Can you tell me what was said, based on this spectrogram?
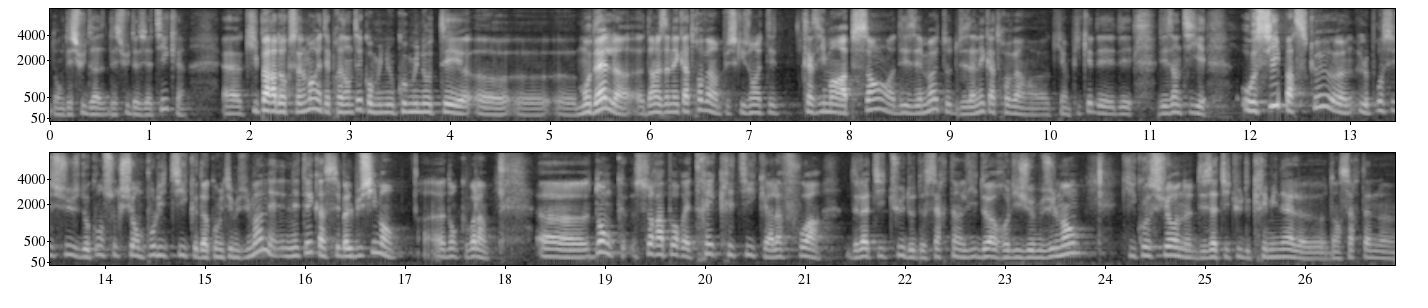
donc des Sud-Asiatiques, euh, qui paradoxalement étaient présentés comme une communauté euh, euh, modèle dans les années 80, puisqu'ils ont été quasiment absents des émeutes des années 80, qui impliquaient des, des, des, Antillais. Aussi parce que le processus de construction politique de la communauté musulmane n'était qu'à ses balbutiements. donc voilà. Donc ce rapport est très critique à la fois de l'attitude de certains leaders religieux musulmans qui cautionnent des attitudes criminelles euh, dans certaines euh,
